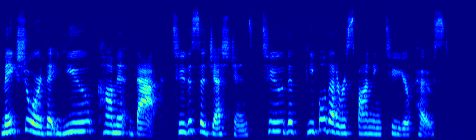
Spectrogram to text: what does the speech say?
make sure that you comment back to the suggestions to the people that are responding to your post.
